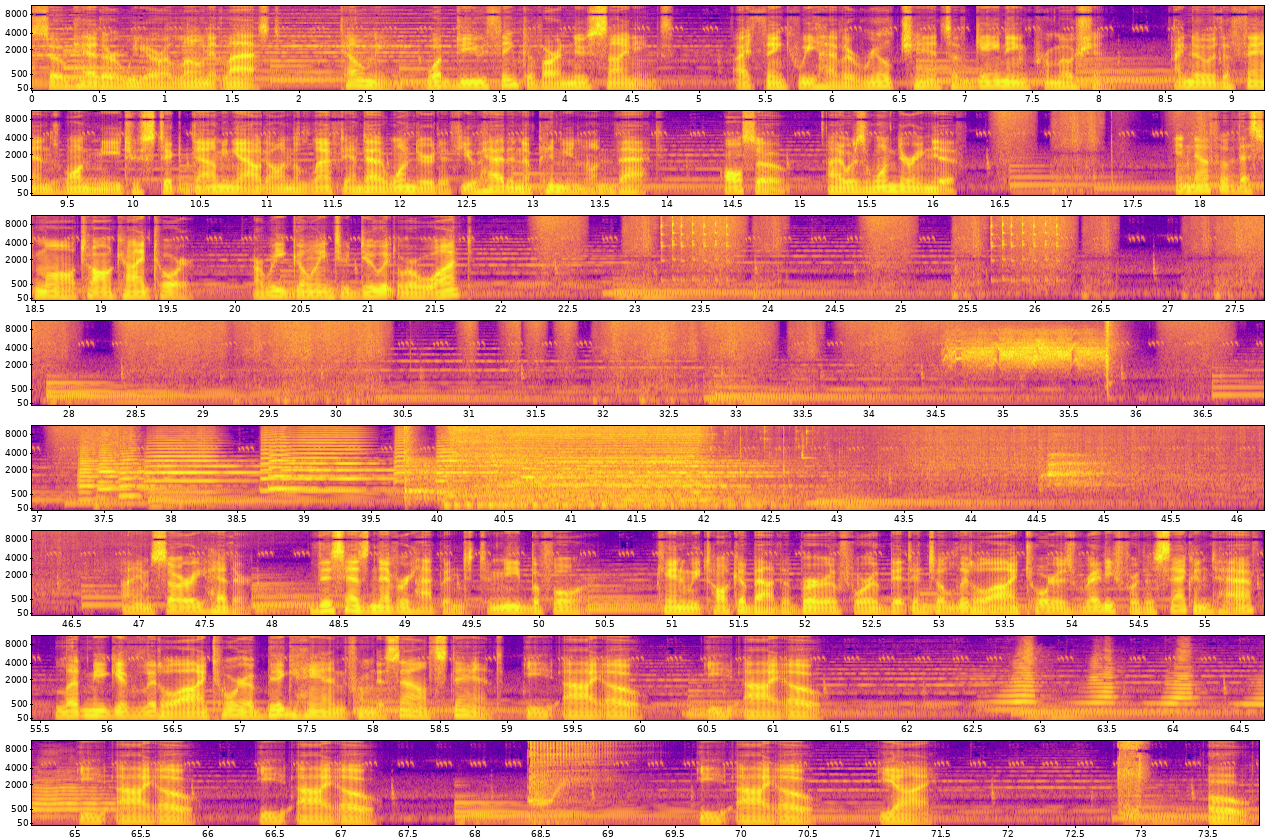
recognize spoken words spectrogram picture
So Heather we are alone at last. Tell me, what do you think of our new signings? I think we have a real chance of gaining promotion. I know the fans want me to stick Downing out on the left and I wondered if you had an opinion on that. Also, I was wondering if... Enough of the small talk Aitor. Are we going to do it or what? I am sorry Heather. This has never happened to me before. Can we talk about the Boro for a bit until little Aitor is ready for the second half? Let me give little Aitor a big hand from the south stand. E-I-O. E-I-O. E-I-O. E-I-O. E-I-O. E-I. Oh.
